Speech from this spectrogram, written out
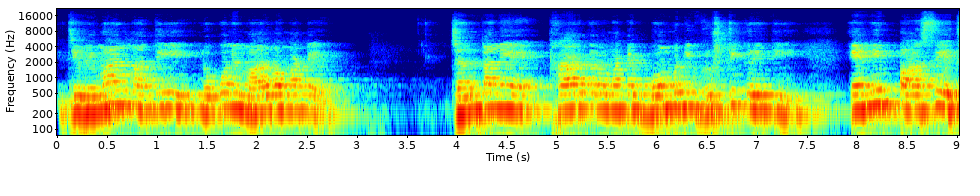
જે વિમાનમાંથી લોકોને મારવા માટે જનતાને ઠાર કરવા માટે બોમ્બની વૃષ્ટિ કરી હતી, એની પાસે જ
